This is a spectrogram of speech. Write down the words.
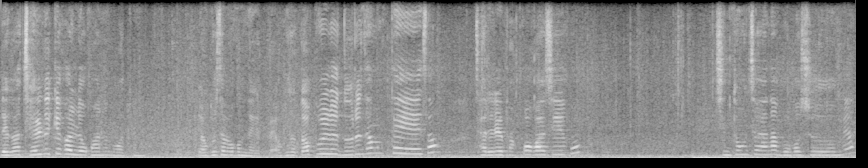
내가 제일 늦게 가려고 하는 거거든 여기서 먹으면 되겠다. 여기서 W 누른 상태에서 자리를 바꿔가지고 진통제 하나 먹어주면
